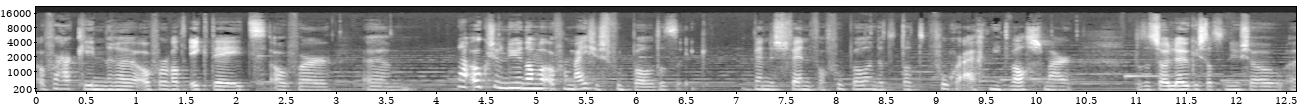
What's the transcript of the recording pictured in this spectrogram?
over haar kinderen, over wat ik deed, over. Um, nou, ook zo nu en dan wel over meisjesvoetbal. Dat, ik ben dus fan van voetbal en dat dat vroeger eigenlijk niet was, maar dat het zo leuk is dat het nu zo uh,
